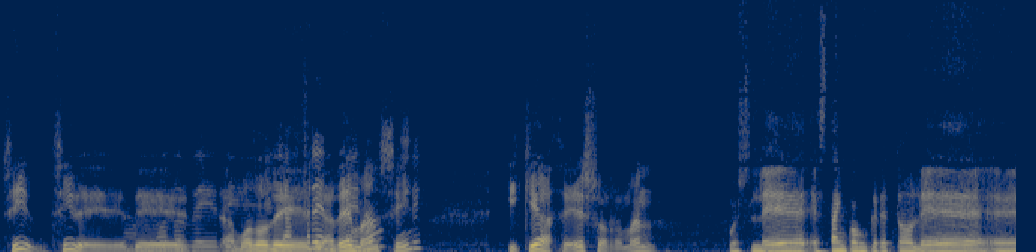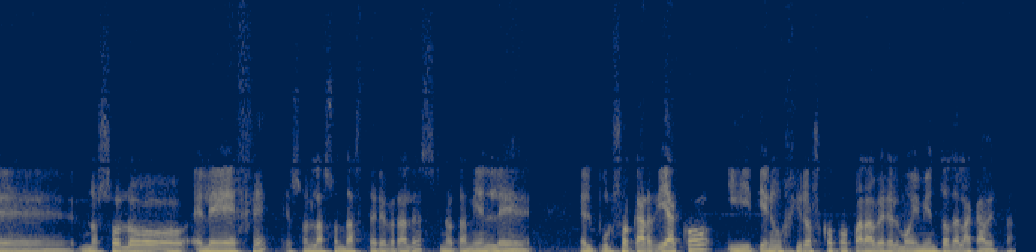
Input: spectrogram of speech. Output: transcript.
Sí, sí, de, a modo de, diadema, ¿sí? ¿Y qué hace eso, Román? Pues lee, esta en concreto lee eh, no solo el EEG, que son las ondas cerebrales, sino también lee el pulso cardíaco y tiene un giróscopo para ver el movimiento de la cabeza.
